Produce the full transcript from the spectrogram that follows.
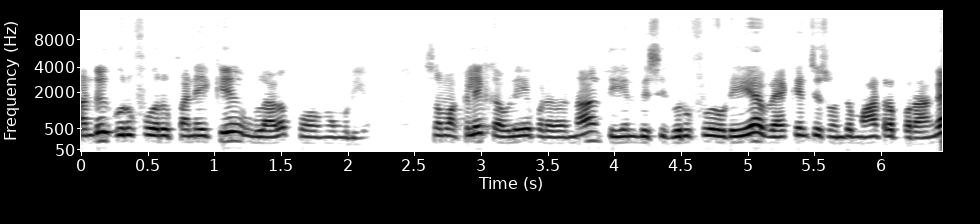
ஆண்டு குரூப் ஃபோர் பணிக்கு உங்களால் போக முடியும். ஸோ மக்களே கவலையப்பட வேண்டாம். டிஎன்பிசி குரூப் ஃபோருடைய வேகன்சிஸ் வந்து மாற்ற போகிறாங்க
